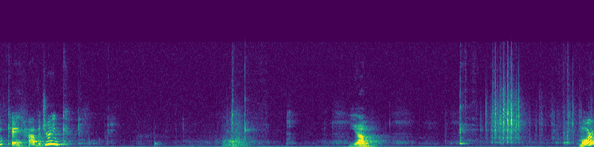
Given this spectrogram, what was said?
Okay, have a drink. Yum. More?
